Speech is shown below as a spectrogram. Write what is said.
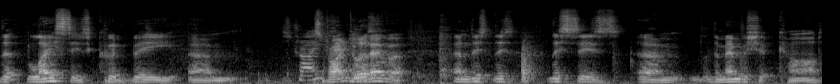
That laces could be um, Strike. striped or whatever. And this, this, this is um, the membership card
